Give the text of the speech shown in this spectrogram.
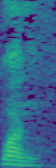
One,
